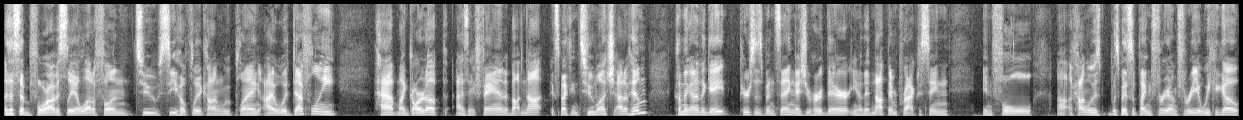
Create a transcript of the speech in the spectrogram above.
As I said before, obviously a lot of fun to see hopefully Okongwu playing. I would definitely have my guard up as a fan about not expecting too much out of him coming out of the gate. Pierce has been saying, as you heard there, you know, they've not been practicing in full. Uh, Okongwu was, was basically playing three on three a week ago,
